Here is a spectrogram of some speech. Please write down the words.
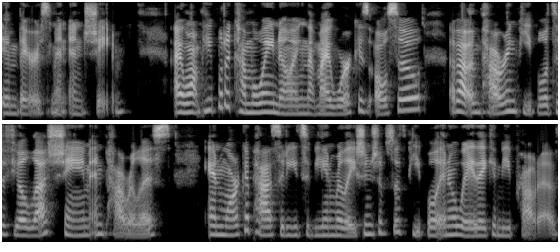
embarrassment and shame. I want people to come away knowing that my work is also about empowering people to feel less shame and powerless and more capacity to be in relationships with people in a way they can be proud of.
